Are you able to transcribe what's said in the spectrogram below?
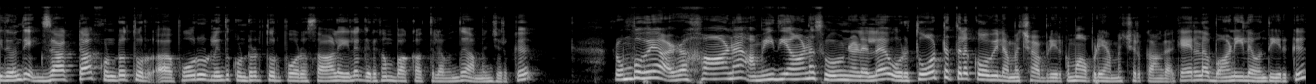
இது வந்து எக்ஸாக்டாக குன்றத்தூர் போரூர்லேருந்து குன்றத்தூர் போகிற சாலையில் கிரகம்பாக்கத்தில் வந்து அமைஞ்சிருக்கு. ரொம்பவே அழகான அமைதியான சூழ்நிலையில் ஒரு தோட்டத்தில் கோவில் அமைச்சா அப்படி இருக்குமோ அப்படி அமைச்சிருக்காங்க. கேரள பாணியில் வந்து இருக்குது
